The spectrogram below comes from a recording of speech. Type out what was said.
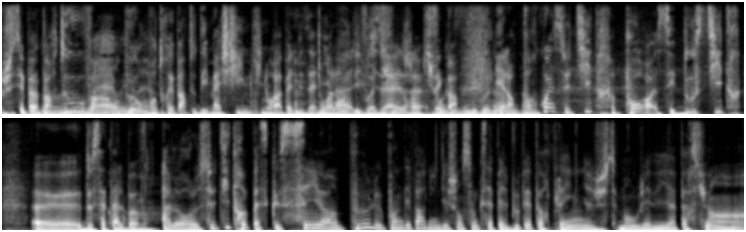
je sais pas Pas partout, dans- enfin, ouais, on oui, peut, ouais. on peut trouver partout des machines qui nous rappellent des animaux, Voilà, des visages. qui font des- des bonhommes, Et alors, pourquoi ce titre pour ces 12 titres euh, de cet album? Alors ce titre parce que c'est un peu le point de départ d'une des chansons qui s'appelle Blue Pepper Plane, justement où j'avais aperçu un,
